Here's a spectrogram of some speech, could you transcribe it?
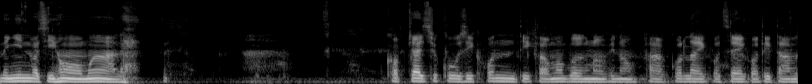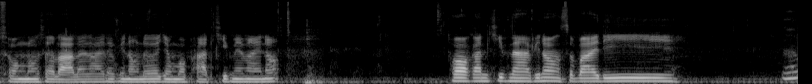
ได้ยินว่าสิห่อเมื่อแหละขอบใจสุกูสิคนที่เข้ามาเบิ่งเนาะพี่น้องฝากกดไลค์กดแชร์กดติดตามช่องน้องสลาหลายๆเด้อพี่น้องเด้อจังบ่พลาดคลิปใหม่ๆเนาะพอกันคลิปหน้าพี่น้องสบายดี แล้ว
